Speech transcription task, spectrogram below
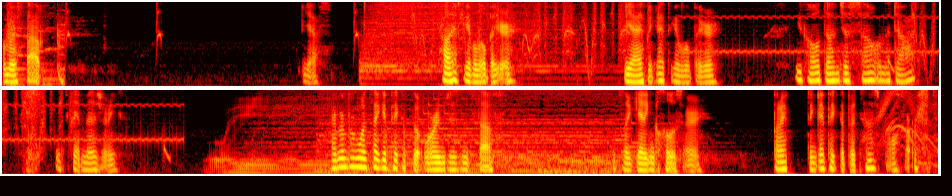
I'm gonna stop. Yes. Probably have to get a little bigger. Yeah, I think I have to get a little bigger. You call it done just so on the dot? Let's get measuring. I remember once I could pick up the oranges and stuff. It's like getting closer. But I think I picked up a tennis ball first.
